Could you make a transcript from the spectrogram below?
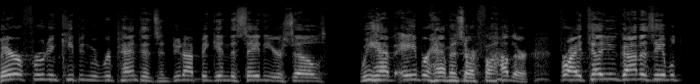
Bear fruit in keeping with repentance, and do not begin to say to yourselves, We have Abraham as our father. For I tell you, God is able to,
